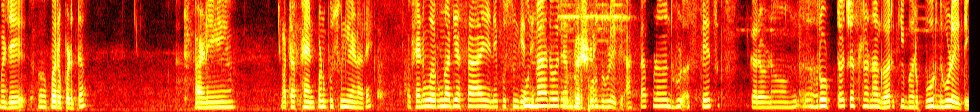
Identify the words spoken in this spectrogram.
म्हणजे बरं पडतं. आणि आता फॅन पण पुसून घेणार आहे. फॅन वरून आधी असा याने पुसून घेते. उन्हाळ्यात वगैरे भरपूर धूळ येते. आता पण धूळ असतेच. कारण रोड टच असलं ना घर की भरपूर धूळ येते.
